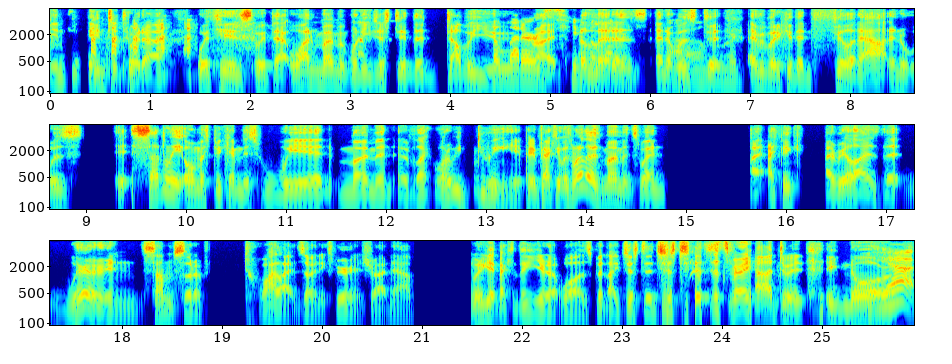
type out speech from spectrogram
into into Twitter with his with that one moment when he just did the W, the letters, right? Yeah, the, the letters. letters. and it oh, was to, everybody could then fill it out, and it was it suddenly almost became this weird moment of like, what are we doing here? In fact, it was one of those moments when I, I think I realized that we're in some sort of twilight zone experience right now. We're gonna get back to the year that was, but like just to just it's very hard to ignore yeah.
